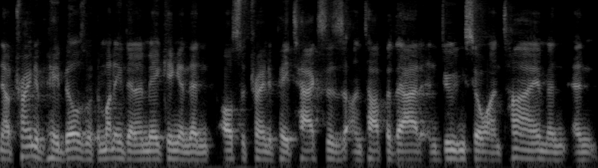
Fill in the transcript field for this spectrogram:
now trying to pay bills with the money that i'm making and then also trying to pay taxes on top of that and doing so on time. And and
